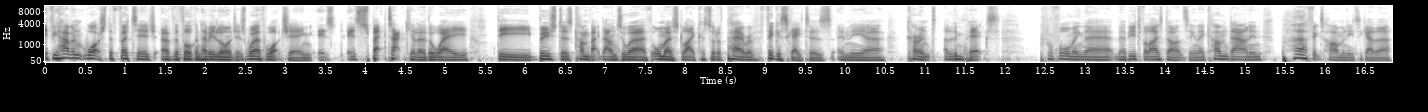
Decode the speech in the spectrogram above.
if you haven't watched the footage of the Falcon Heavy launch, it's worth watching. It's it's spectacular the way the boosters come back down to earth, almost like a sort of pair of figure skaters in the uh, current Olympics. Performing their, their beautiful ice dancing, they come down in perfect harmony together.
